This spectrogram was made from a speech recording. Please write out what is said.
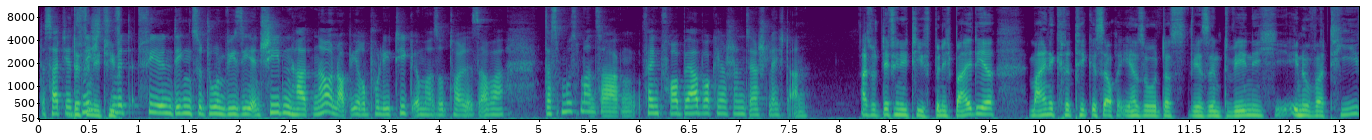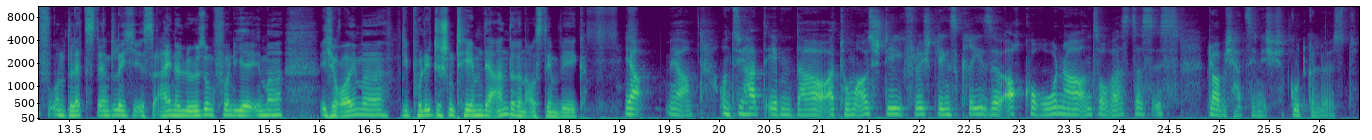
Das hat jetzt Definitiv. nichts mit vielen Dingen zu tun, wie sie entschieden hat ne, und ob ihre Politik immer so toll ist. Aber das muss man sagen, fängt Frau Baerbock ja schon sehr schlecht an. Also definitiv bin ich bei dir. Meine Kritik ist auch eher so, dass wir sind wenig innovativ und letztendlich ist eine Lösung von ihr immer, ich räume die politischen Themen der anderen aus dem Weg. Ja, ja. Und sie hat eben da Atomausstieg, Flüchtlingskrise, auch Corona und sowas. Das ist, glaube ich, hat sie nicht gut gelöst.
